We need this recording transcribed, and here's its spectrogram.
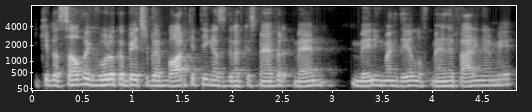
ik heb datzelfde gevoel ook een beetje bij marketing, als ik dan even mijn, mijn mening mag delen of mijn ervaring daarmee.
